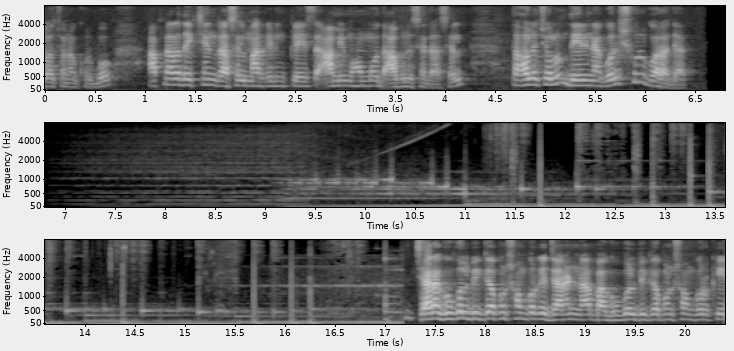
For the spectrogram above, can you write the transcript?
আলোচনা করব। আপনারা দেখছেন রাসেল মার্কেটিং প্লেস আমি মোহাম্মদ আবুল হোসেন রাসেল তাহলে চলুন দেরি না করে শুরু করা যাক। যারা গুগল বিজ্ঞাপন সম্পর্কে জানেন না বা গুগল বিজ্ঞাপন সম্পর্কে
